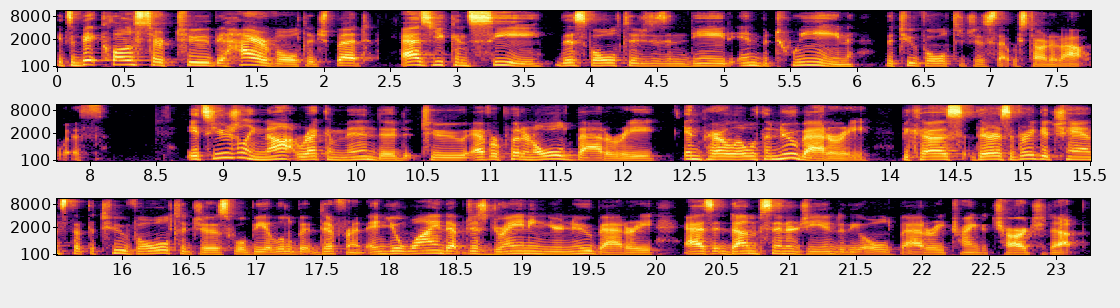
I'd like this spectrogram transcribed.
It's a bit closer to the higher voltage, but as you can see, this voltage is indeed in between the two voltages that we started out with. It's usually not recommended to ever put an old battery in parallel with a new battery because there is a very good chance that the two voltages will be a little bit different and you'll wind up just draining your new battery as it dumps energy into the old battery trying to charge it up.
